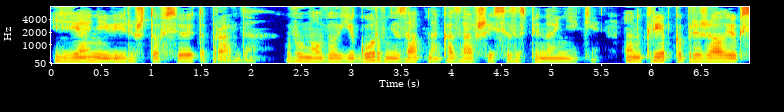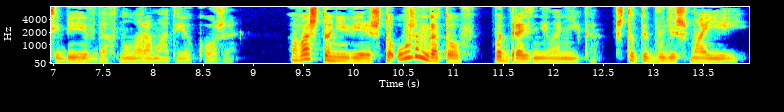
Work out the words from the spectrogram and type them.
«Я не верю, что все это правда», вымолвил Егор, внезапно оказавшийся за спиной Ники. Он крепко прижал ее к себе и вдохнул аромат ее кожи. «Во что не веришь, что ужин готов?» — поддразнила Ника. «Что ты будешь моей?»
